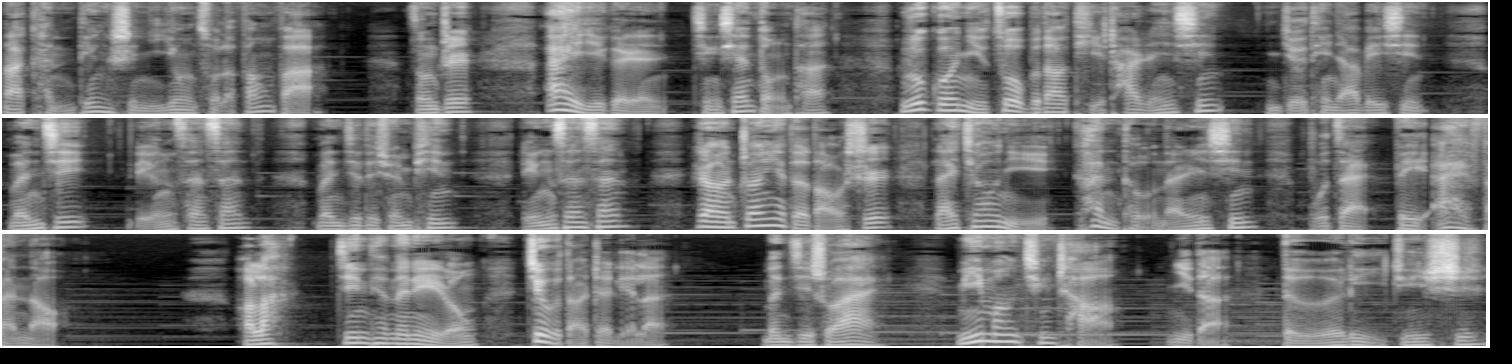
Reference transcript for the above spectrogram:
那肯定是你用错了方法。总之，爱一个人，请先懂他。如果你做不到体察人心，你就添加微信。文姬零三三，文姬的全拼零三三，让专业的导师来教你看透男人心，不再为爱烦恼。好了，今天的内容就到这里了。文姬说爱，迷茫情场，你的得力军师。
